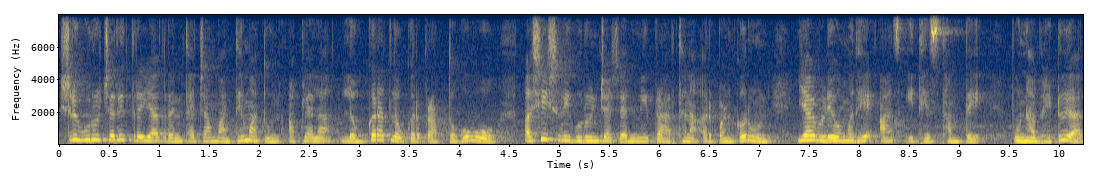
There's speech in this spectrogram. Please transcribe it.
श्री गुरुचरित्र या ग्रंथाच्या माध्यमातून आपल्याला लवकरात लवकर प्राप्त होवो अशी श्री गुरूंच्या चरणी प्रार्थना अर्पण करून या व्हिडिओमध्ये आज इथेच थांबते. पुन्हा भेटूयात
